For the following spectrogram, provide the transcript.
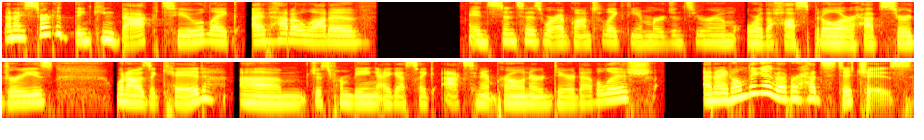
And I started thinking back to like, I've had a lot of instances where I've gone to like the emergency room or the hospital or have surgeries when I was a kid, um, just from being, I guess, like accident prone or daredevilish. And I don't think I've ever had stitches.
